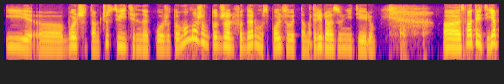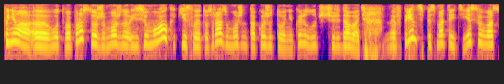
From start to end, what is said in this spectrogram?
и э, больше там чувствительная кожа, то мы можем тот же альфа-дерм использовать там три раза в неделю. Э, смотрите, я поняла, э, вот вопрос тоже, можно, если умывалка кислая, то сразу можно такой же тоник или лучше чередовать. В принципе, смотрите, если у вас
